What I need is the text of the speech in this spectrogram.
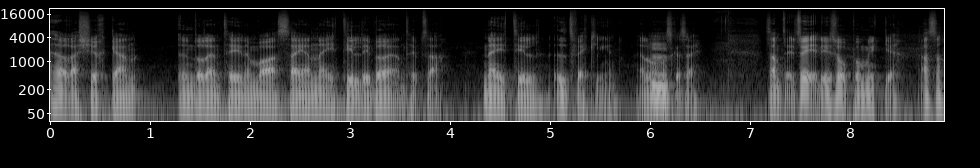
höra kyrkan under den tiden bara säga nej till det i början. Typ så här. Nej till utvecklingen. Eller vad Mm. man ska säga. Samtidigt så är det ju så på mycket. Alltså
